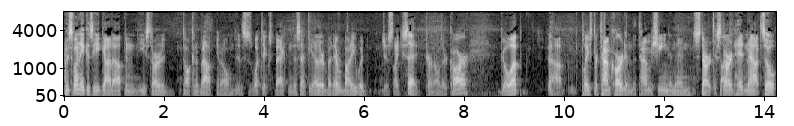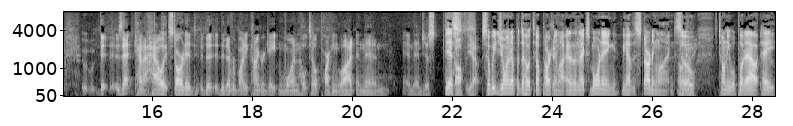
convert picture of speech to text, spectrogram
it was funny because he got up and he started talking about you know this is what to expect and this that the other but everybody would just like you said turn on their car go up uh, place their time card in the time machine and then start start heading out so th- is that kind of how it started did, did everybody congregate in one hotel parking lot and then and then just take Yes. off yeah So we join up at the hotel parking Okay. lot, and then the Yeah. next morning we have the starting line. So Okay. Tony will put out, "Hey,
